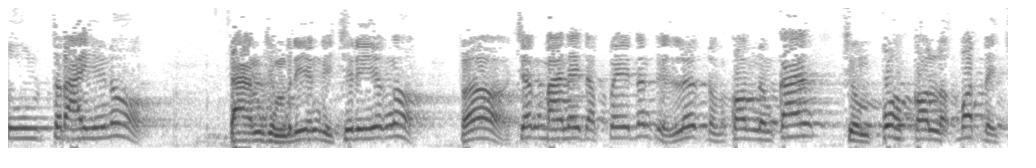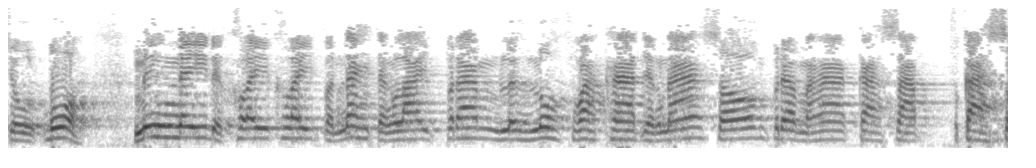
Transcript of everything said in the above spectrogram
ទូលត្រៃឯនោះតាមចម្រៀងគេច្រៀងនោះ បើអញ្ចឹងបានន័យថាពេលហ្នឹងគេលើកដំកំដំកើងចំពោះកលបុត្រដែលចូលបួសនេះន័យដែលខ្លីខ្លីប៉ុណ្ណេះទាំងឡាយ5លើសលោះខ្វះខាតយ៉ាងណាសូមព្រះមហាកាស័ព្ទកាស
